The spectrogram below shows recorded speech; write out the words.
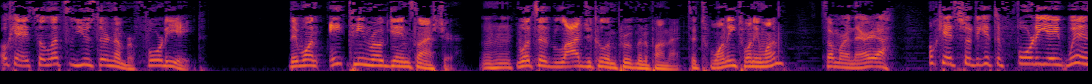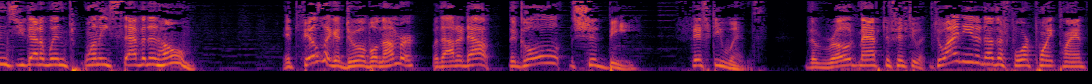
Okay, so let's use their number, 48. They won 18 road games last year. Mm-hmm. What's a logical improvement upon that? To 20, 21? Somewhere in there, yeah. Okay, so to get to 48 wins, you gotta win 27 at home. It feels like a doable number, without a doubt. The goal should be 50 wins. The roadmap to 50 wins. Do I need another four point plan?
